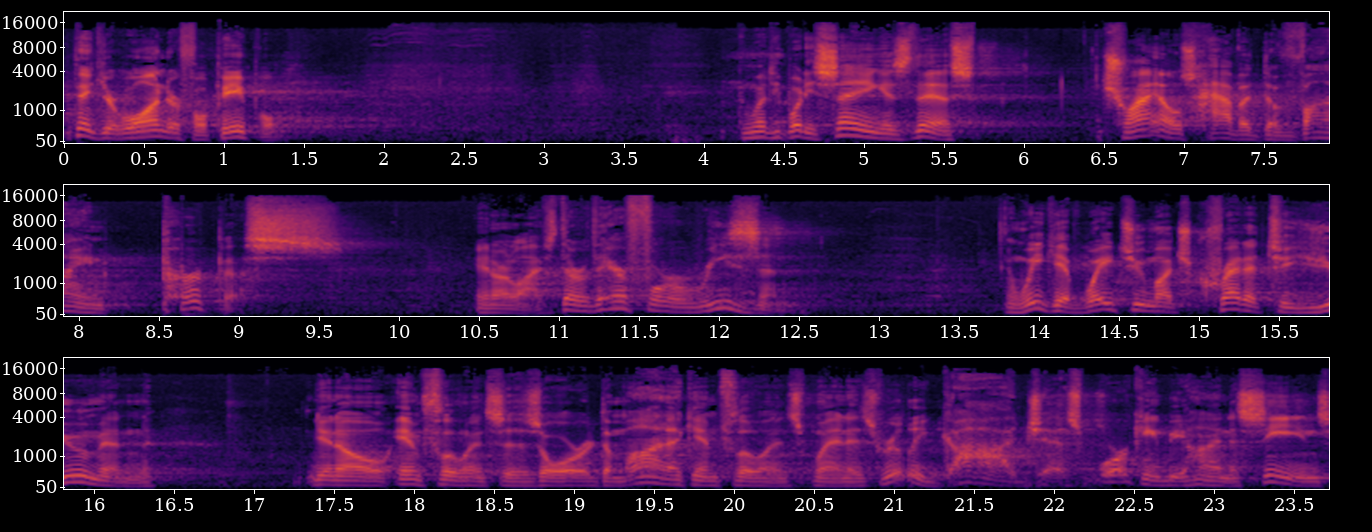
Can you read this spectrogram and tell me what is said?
I think you're wonderful people. And what, he, what he's saying is this trials have a divine purpose in our lives, they're there for a reason. And we give way too much credit to human, you know, influences or demonic influence when it's really God just working behind the scenes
